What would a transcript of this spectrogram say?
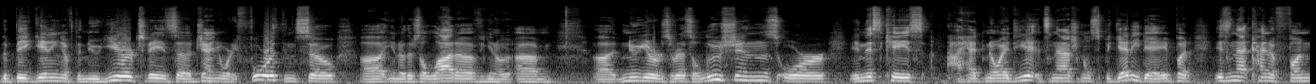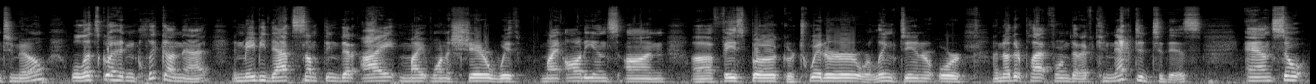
the beginning of the new year. Today's uh, January 4th, and so, uh, you know, there's a lot of, you know, um, uh, New Year's resolutions, or in this case, I had no idea it's National Spaghetti Day, but isn't that kind of fun to know? Well, let's go ahead and click on that, and maybe that's something that I might want to share with my audience on uh, Facebook or Twitter or LinkedIn or, or another platform that I've connected to this. And so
